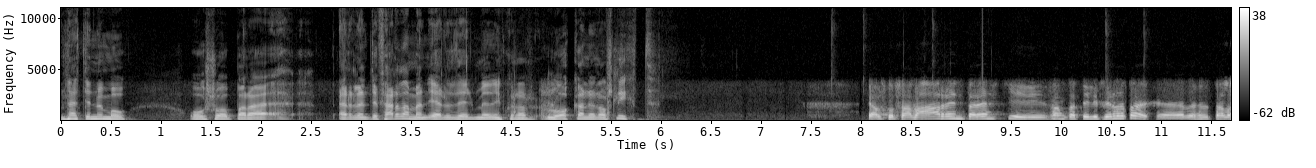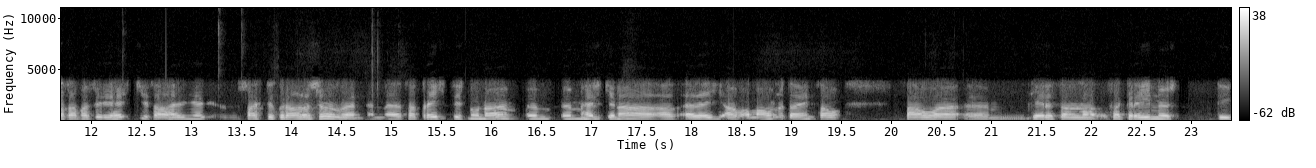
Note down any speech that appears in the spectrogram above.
nettinum og, og svo bara erlendi ferðamenn eru þeir með einhverjar lokanir á slíkt Já, sko, það var reyndar ekki þangað til í fyrradag. Ef við höfum talað saman fyrir helgi þá hef ég sagt ykkur aðra sögu en, en uh, það breytist núna um, um, um helgina að, eða í- á, mánudaginn þá, þá um, gerist það, það greinust í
